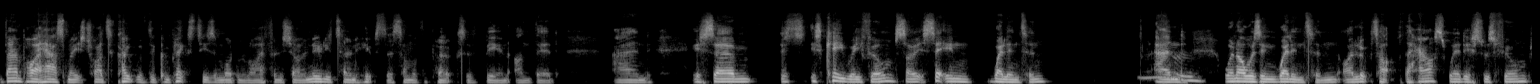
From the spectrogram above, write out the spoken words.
Vampire housemates try to cope with the complexities of modern life and show a newly turned hipster some of the perks of being undead. And it's um it's it's Kiwi film, so it's set in Wellington, and Mm. when I was in Wellington, I looked up the house where this was filmed,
